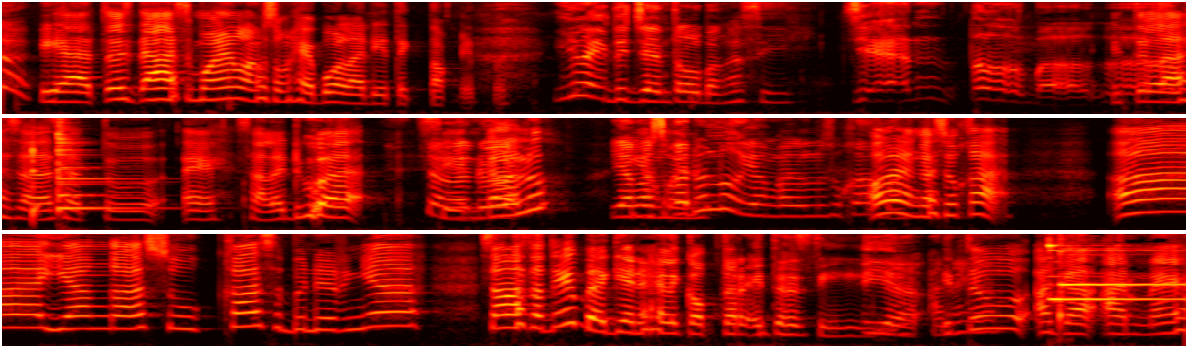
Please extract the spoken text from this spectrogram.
Iya, terus nah semuanya langsung heboh lah di TikTok itu. Gila itu gentle banget sih. Gentle banget. Itulah salah satu eh salah dua. Salah dua. Kalau lu? Yang nggak suka mana? dulu, yang nggak lu suka. Oh, apa? yang nggak suka. Eh, yang nggak suka sebenarnya salah satunya bagian helikopter itu sih. Iya, aneh itu agak aneh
